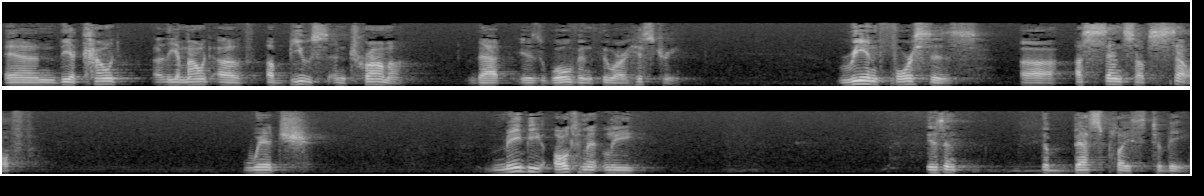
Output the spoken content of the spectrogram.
and the account, uh, the amount of abuse and trauma that is woven through our history reinforces uh, a sense of self which maybe ultimately isn't the best place to be.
